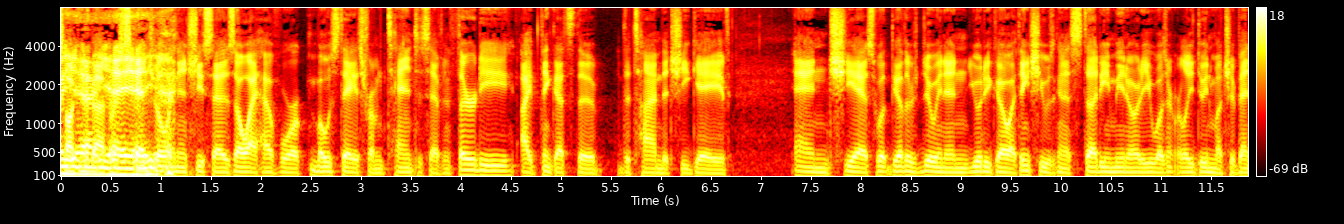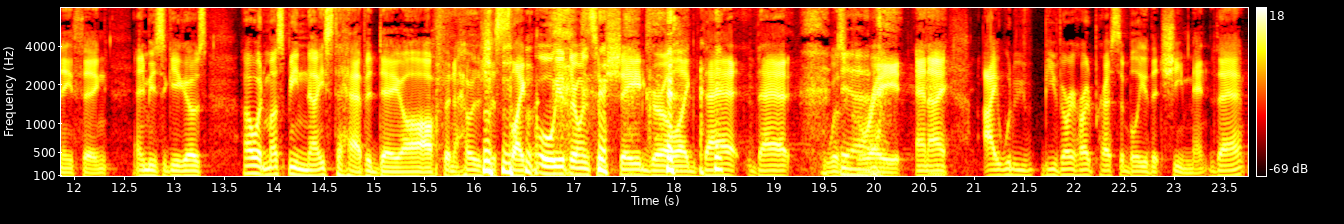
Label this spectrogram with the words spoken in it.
Oh, talking yeah, about her yeah, yeah, yeah. scheduling, and she says, "Oh, I have work most days from ten to seven thirty. I think that's the the time that she gave." And she asked what the others doing, and Yuriko, I think she was going to study. Minori wasn't really doing much of anything, and Mizuki goes, "Oh, it must be nice to have a day off." And I was just like, "Oh, you're throwing some shade, girl!" Like that. That was Yeah. great, and I I would be very hard pressed to believe that she meant that.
